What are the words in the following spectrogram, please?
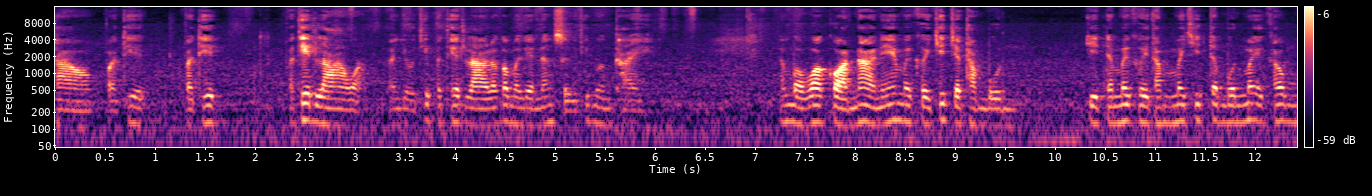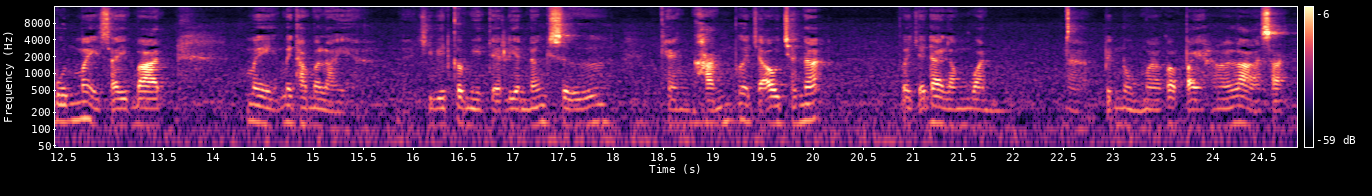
ชาวประเทศประเทศประเทศลาวอะ่ะอยู่ที่ประเทศลาวแล้วก็มาเรียนหนังสือที่เมืองไทยท่านบอกว่าก่อนหน้านี้ไม่เคยคิดจะทำบุญจิตเนี่ยไม่เคยทำไม่คิดทำบุญไม่เข้าบุญไม่ใส่บาตร ไม่ไม่ทำอะไรชีวิตก็มีแต่เรียนหนังสือ แข่งขันเพื่อจะเอาชนะ เพื่อจะได้รางวัลนะเป็นหนุ่มมาก็ไปหาล่าสัตว์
